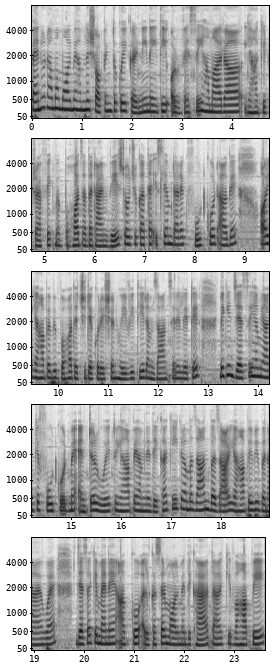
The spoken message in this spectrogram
पैनोरामा मॉल में हमने शॉपिंग तो कोई करनी नहीं थी और वैसे ही हमारा यहाँ की ट्रैफ़िक में बहुत ज़्यादा टाइम वेस्ट हो चुका था, इसलिए हम डायरेक्ट फ़ूड कोर्ट आ गए और यहाँ पे भी बहुत अच्छी डेकोरेशन हुई हुई थी, रमज़ान से रिलेटेड लेकिन जैसे ही हम यहाँ के फ़ूड कोर्ट में एंटर हुए तो यहाँ पर हमने देखा कि एक रमज़ान बाज़ार यहाँ पर भी बनाया हुआ है। जैसा कि मैंने आपको अलकसर मॉल में दिखाया था कि वहाँ पर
